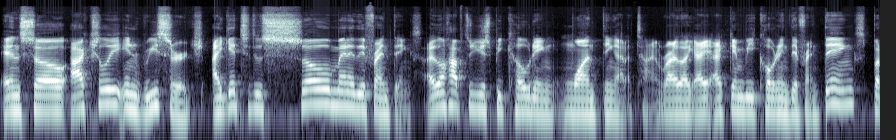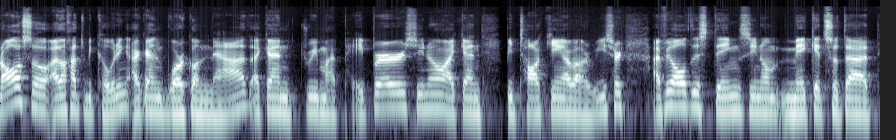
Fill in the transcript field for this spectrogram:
And so, actually, in research, I get to do so many different things. I don't have to just be coding one thing at a time, right? Like, I, I can be coding different things, but also, I don't have to be coding. I can work on math. I can read my papers, you know, I can be talking about research. I feel all these things, you know, make it so that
